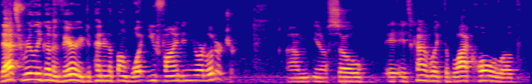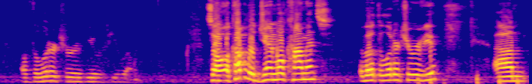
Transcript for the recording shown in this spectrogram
that's really going to vary depending upon what you find in your literature. Um, you know, so it's kind of like the black hole of of the literature review, if you will. So a couple of general comments about the literature review. Um,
